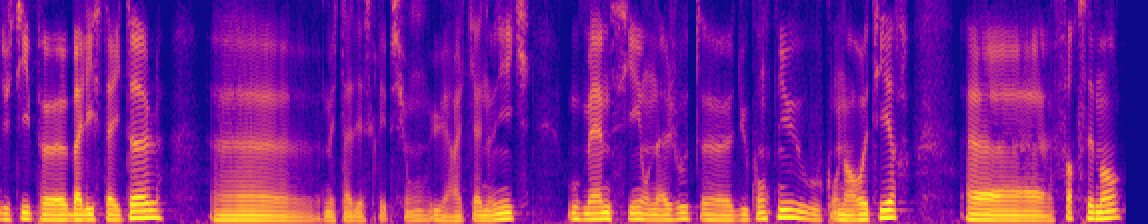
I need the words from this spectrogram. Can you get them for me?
du type euh, balise title, euh, description, URL canonique, ou même si on ajoute euh, du contenu ou qu'on en retire, euh, forcément,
